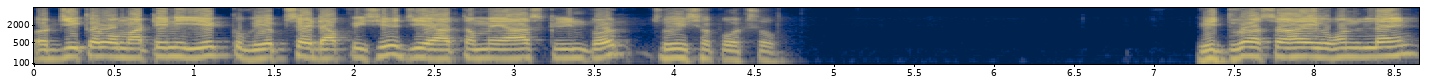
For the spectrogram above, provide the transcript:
અરજી કરવા માટેની એક વેબસાઇટ આપી છે, જે આ તમે આ સ્ક્રીન પર જોઈ શકો છો. વિધવા સહાય ઓનલાઈન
